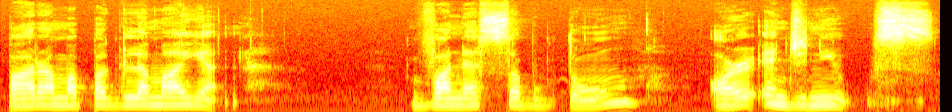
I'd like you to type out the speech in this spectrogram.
para mapaglamayan. Vanessa Bugtong, RNG News.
